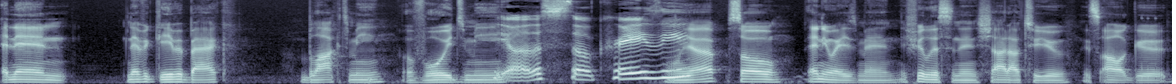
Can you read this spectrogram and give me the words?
And then never gave it back, blocked me, avoids me. Yo, that's so crazy. Yep. So, anyways, man, if you're listening, shout out to you. It's all good.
